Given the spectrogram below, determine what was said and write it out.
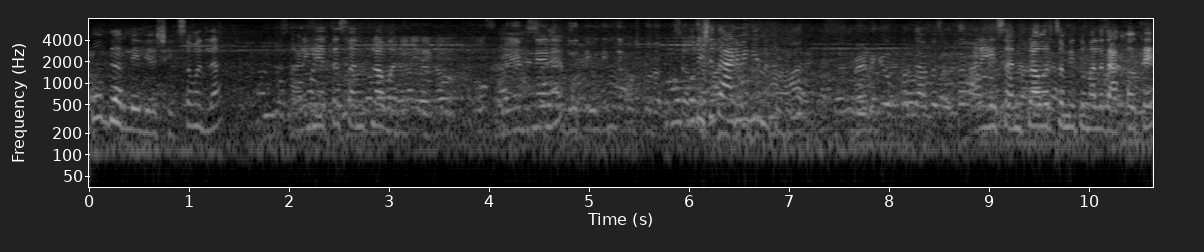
खूप धरलेली अशी. समजला? आणि हे आता सनफ्लावर. पुरीशी तर आडवी घे ना थोडी. आणि हे सनफ्लावरचं मी तुम्हाला दाखवते.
